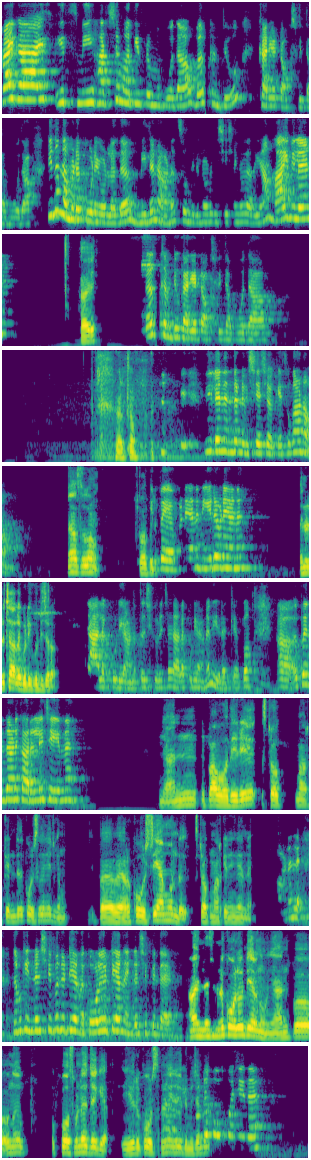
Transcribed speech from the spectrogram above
Hi guys, it's me Harsha Mathi from Aboda. Welcome to Career Talks with Aboda. ഇന്ന് നമ്മുടെ കൂടെ ഉള്ളത് മിലൻ ആണ്. സോ മിലനോട് വിശേഷങ്ങൾ അറിയാം. Hi Milan. Hi welcome to career talks with Avodha welcome Milan എന്തുണ്ട് വിശേഷമൊക്കെ? സുഖാണോ? ആ സുഖം. ഇപ്പൊ എവിടെയാണ്? വീട് എവിടെയാണ്? എന്നോട് ചാലക്കുടി കുറ്റിച്ചിറ. ചാലക്കുടിയാണ്. തൃശ്ശൂർ ചാലക്കുടിയാണ് വീടൊക്കെ. അപ്പം ഇപ്പൊ എന്താണ് കറന്റ് ചെയ്യുന്നത് ഞാൻ ഇപ്പൊ അവധിയിൽ സ്റ്റോക്ക് മാർക്കറ്റിന്റെ കോഴ്സ് കഴിഞ്ഞിരിക്കണം ഇപ്പൊ വേറെ കോഴ്സ് ചെയ്യാൻ പോകുന്നുണ്ട് സ്റ്റോക്ക് മാർക്കറ്റിംഗ് തന്നെ. ആണല്ലേ? നമുക്ക് ഇന്റേൺഷിപ്പ് കിട്ടിയായിരുന്നു കോൾ കിട്ടിയായിരുന്നു ഇന്റേൺഷിപ്പിന്റെ ആ ഇന്റേൺഷിപ്പിന്റെ കോൾ കിട്ടിയായിരുന്നു ഞാൻ ഇപ്പൊ ഒന്ന് പോസ്റ്റ്പോൺ വെച്ചേക്കാം ഈ ഒരു കോഴ്സ് കഴിഞ്ഞ് ഒരുമിച്ചുണ്ട്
